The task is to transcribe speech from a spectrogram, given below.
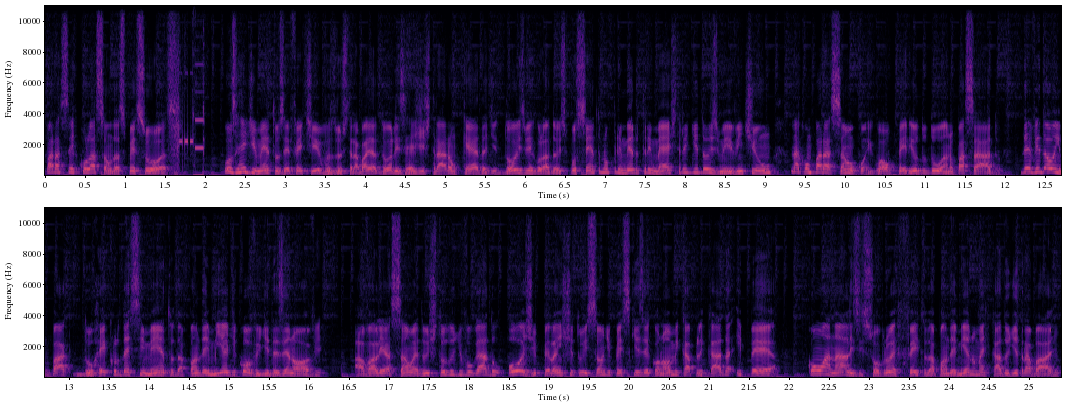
para a circulação das pessoas. Os rendimentos efetivos dos trabalhadores registraram queda de 2,2% no primeiro trimestre de 2021, na comparação com o igual período do ano passado, devido ao impacto do recrudescimento da pandemia de Covid-19. A avaliação é do estudo divulgado hoje pela Instituição de Pesquisa Econômica Aplicada IPEA, com análise sobre o efeito da pandemia no mercado de trabalho.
